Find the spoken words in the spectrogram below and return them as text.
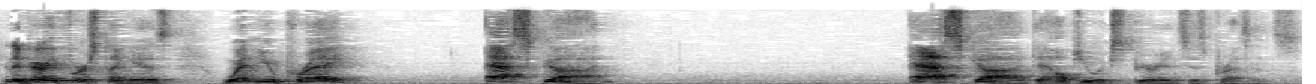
And the very first thing is when you pray, ask God. Ask God to help you experience His presence.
